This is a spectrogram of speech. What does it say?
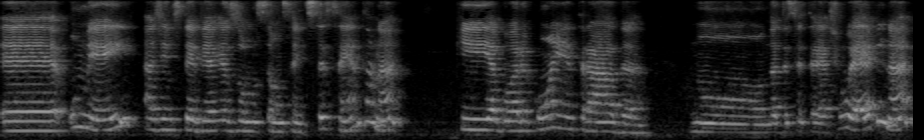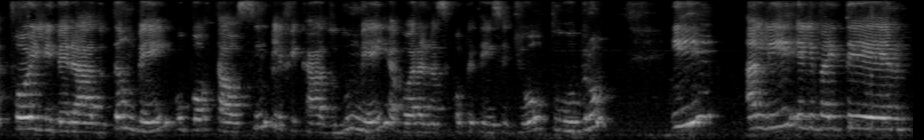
É, o MEI, a gente teve a resolução 160, né? Que agora, com a entrada no, na DCTF Web, né? Foi liberado também o portal simplificado do MEI, agora nessa competência de outubro, e ali ele vai ter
